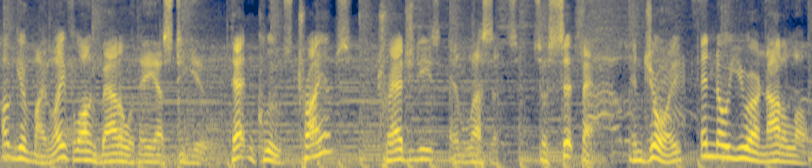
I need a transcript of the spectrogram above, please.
I'll give my lifelong battle with AS to you. That includes triumphs, tragedies, and lessons. So sit back, enjoy, and know you are not alone.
